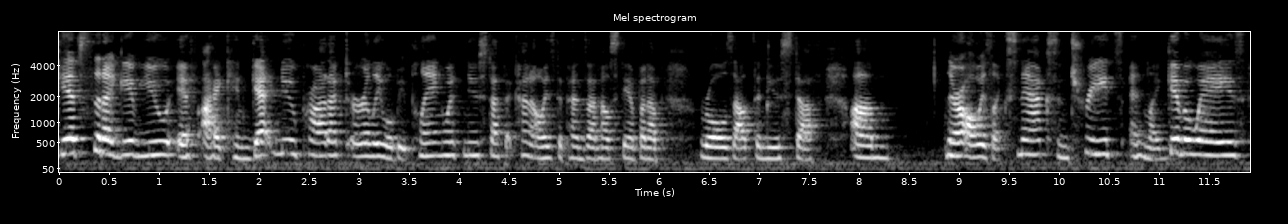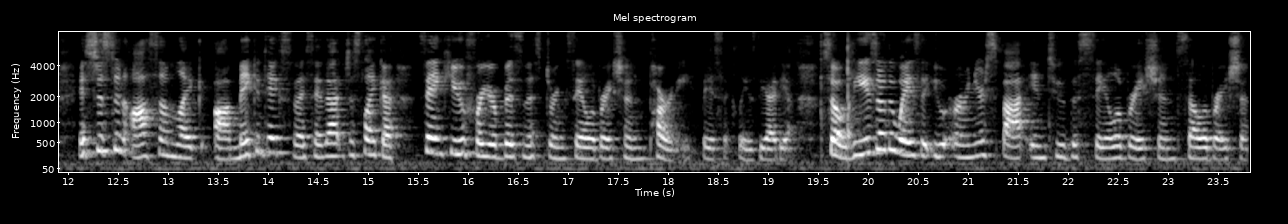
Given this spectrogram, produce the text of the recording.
gifts that I give you if I can get new product early. We'll be playing with new stuff. It kind of always depends on how Stampin' Up! rolls out the new stuff. Um, there are always like snacks and treats and like giveaways. It's just an awesome like uh, make and takes. Did I say that? Just like a thank you for your business during celebration party, basically is the idea. So these are the ways that you earn your spot into the celebration celebration.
